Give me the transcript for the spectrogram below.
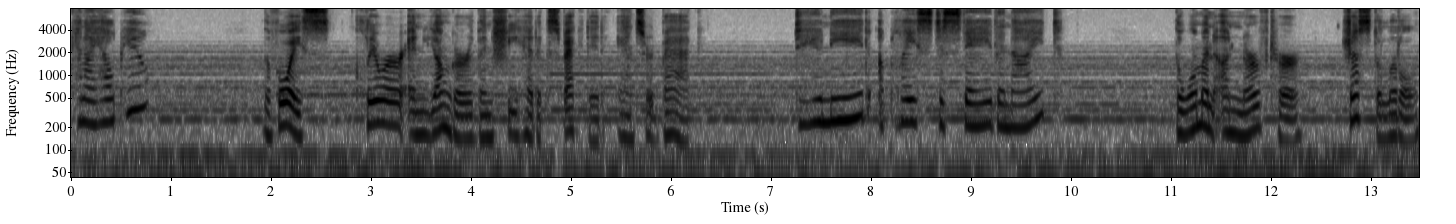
Can I help you? The voice, clearer and younger than she had expected, answered back. Do you need a place to stay the night? The woman unnerved her, just a little,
